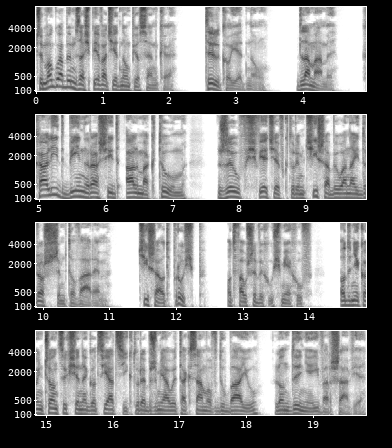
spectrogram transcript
Czy mogłabym zaśpiewać jedną piosenkę? Tylko jedną. Dla mamy. Khalid bin Rashid Al Maktum żył w świecie, w którym cisza była najdroższym towarem. Cisza od próśb, od fałszywych uśmiechów, od niekończących się negocjacji, które brzmiały tak samo w Dubaju, Londynie i Warszawie.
